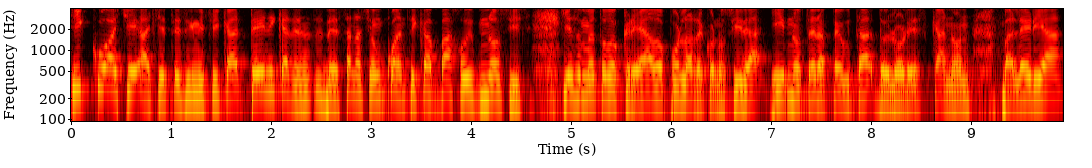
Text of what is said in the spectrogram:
y QHHT significa técnica de, de sanación cuántica bajo hipnosis y es un método creado por la reconocida hipnoterapeuta Dolores Cannon. Valeria,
